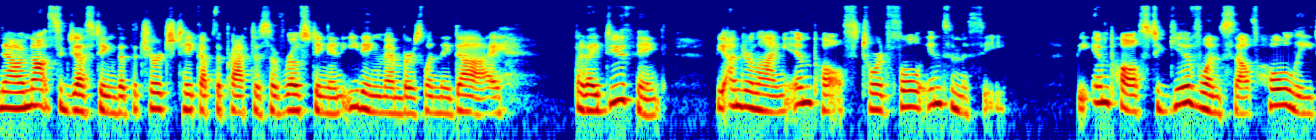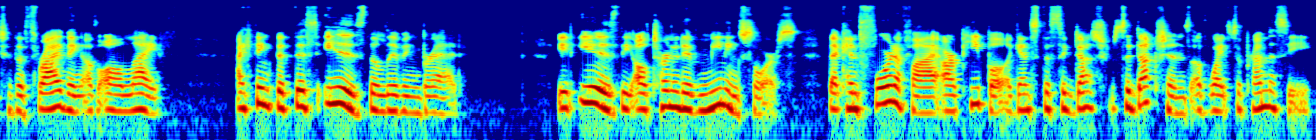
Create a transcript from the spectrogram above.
Now, I'm not suggesting that the church take up the practice of roasting and eating members when they die, but I do think the underlying impulse toward full intimacy, the impulse to give oneself wholly to the thriving of all life, I think that this is the living bread. It is the alternative meaning source that can fortify our people against the seductions of white supremacy.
